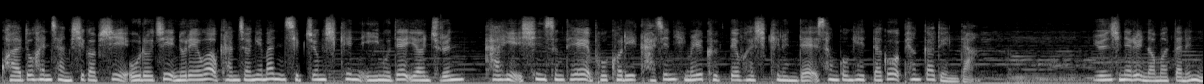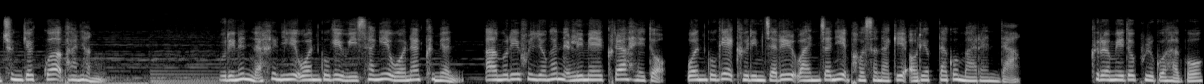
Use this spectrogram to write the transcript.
과도한 장식 없이 오로지 노래와 감정에만 집중시킨 이 무대 연출은 가히 신승태의 보컬이 가진 힘을 극대화시키는 데 성공했다고 평가된다. 윤신혜를 넘었다는 충격과 반향. 우리는 흔히 원곡의 위상이 워낙 크면 아무리 훌륭한 리메이크라 해도 원곡의 그림자를 완전히 벗어나기 어렵다고 말한다. 그럼에도 불구하고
